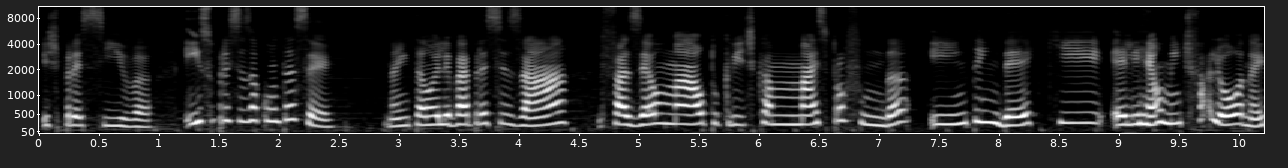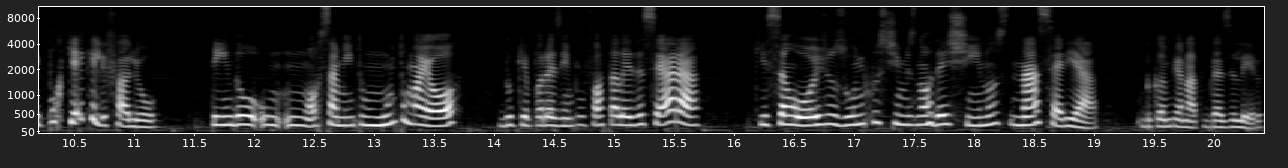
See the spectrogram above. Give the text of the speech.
expressiva. Isso precisa acontecer. Né? Então ele vai precisar fazer uma autocrítica mais profunda e entender que ele realmente falhou, né? E por que, que ele falhou? Tendo um, um orçamento muito maior do que, por exemplo, Fortaleza e Ceará, que são hoje os únicos times nordestinos na Série A do Campeonato Brasileiro.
